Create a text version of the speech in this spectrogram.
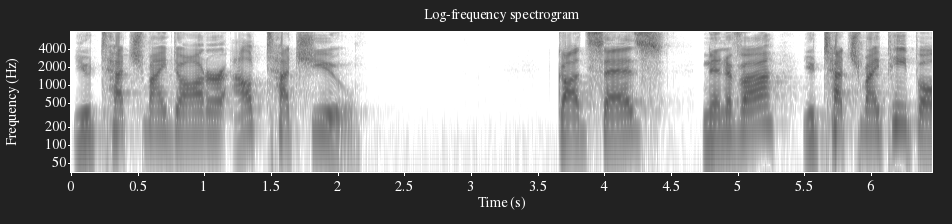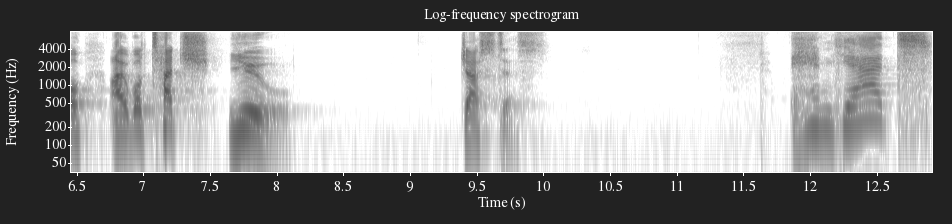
You touch my daughter, I'll touch you. God says, Nineveh, you touch my people, I will touch you. Justice. And yet,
